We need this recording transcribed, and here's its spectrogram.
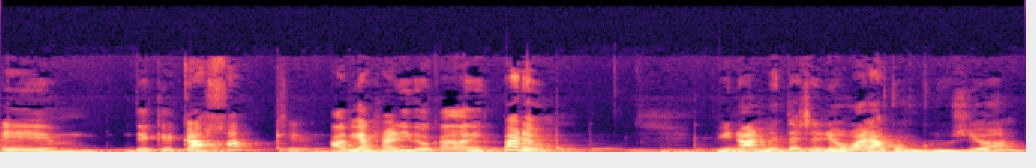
em, qué caja había salido cada disparo. Finalmente se llegó a la conclusión,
